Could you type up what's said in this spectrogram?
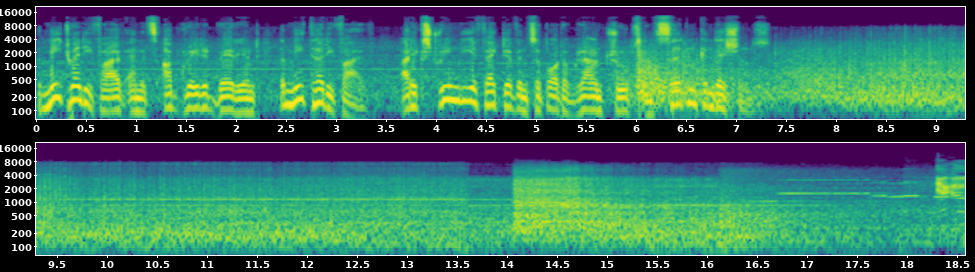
the Mi-25 and its upgraded variant, the Mi-35, are extremely effective in support of ground troops in certain conditions. Dagger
